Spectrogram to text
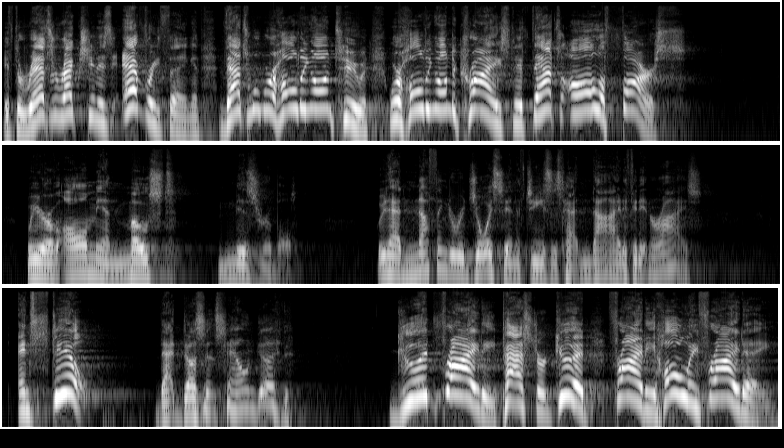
if the resurrection is everything, and that's what we're holding on to, and we're holding on to Christ, and if that's all a farce, we are of all men most miserable. We'd had nothing to rejoice in if Jesus hadn't died, if he didn't rise. And still, that doesn't sound good. Good Friday, Pastor, Good Friday, Holy Friday.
